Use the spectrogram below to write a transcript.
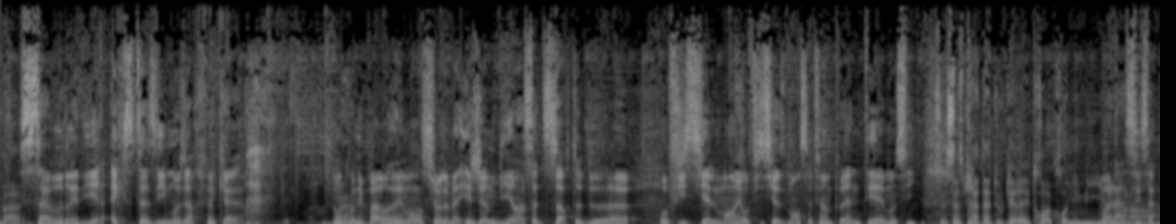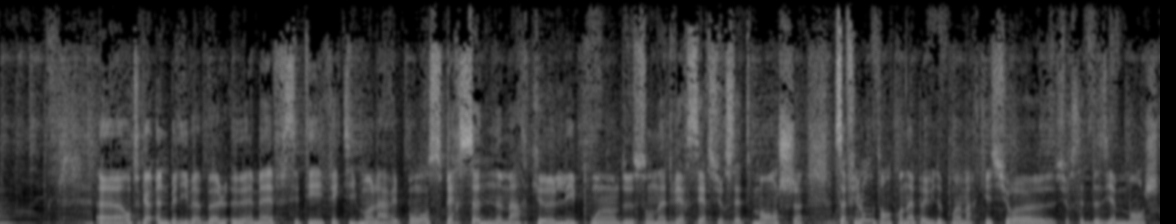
Bah, ça voudrait dire Ecstasy Motherfucker donc Ouais. on n'est pas vraiment sur le même et j'aime bien cette sorte de euh, officiellement et officieusement ça fait un peu NTM aussi ça, ça se prête à toutes les rétro-acronymies. Voilà, c'est ça. Euh, en tout cas, Unbelievable, EMF, c'était effectivement la réponse. Personne ne marque les points de son adversaire sur cette manche. Ça fait longtemps qu'on n'a pas eu de points marqués sur, euh, sur cette deuxième manche.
